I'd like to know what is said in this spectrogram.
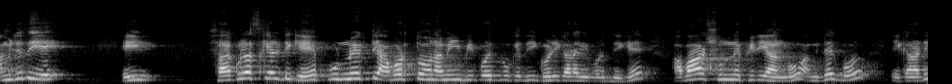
আমি যদি এই সার্কুলার স্কেলটিকে পূর্ণ একটি আবর্তন আমি বিপরীত মুখে দিই, ঘড়ি কাটা বিপরীত দিকে, আবার শূন্যে ফিরিয়ে আনব, আমি দেখব এই কানাটি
